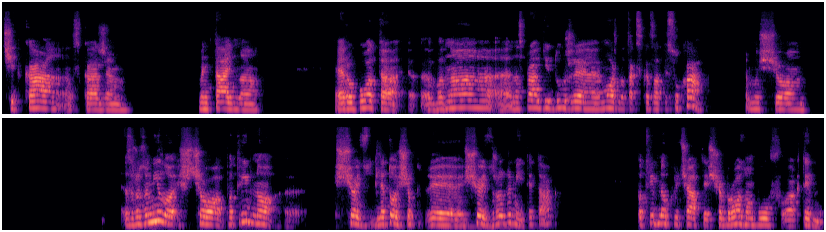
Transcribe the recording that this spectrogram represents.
чітка, скажімо, ментальна е, робота, вона е, насправді дуже, можна так сказати, суха, тому що зрозуміло, що потрібно е, щось для того, щоб е, щось зрозуміти, так, потрібно включати, щоб розум був активний,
